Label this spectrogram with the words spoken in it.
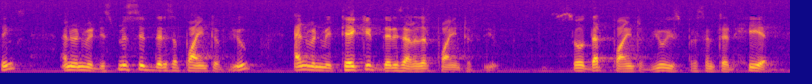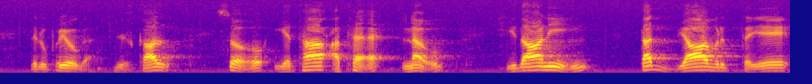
things. And when we dismiss it, there is a point of view. And when we take it, there is another point of view. So that point of view is presented here. The Upayoga. This is called, so, Yatha Atha, now, Idanim Tad Vyavrittaye.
